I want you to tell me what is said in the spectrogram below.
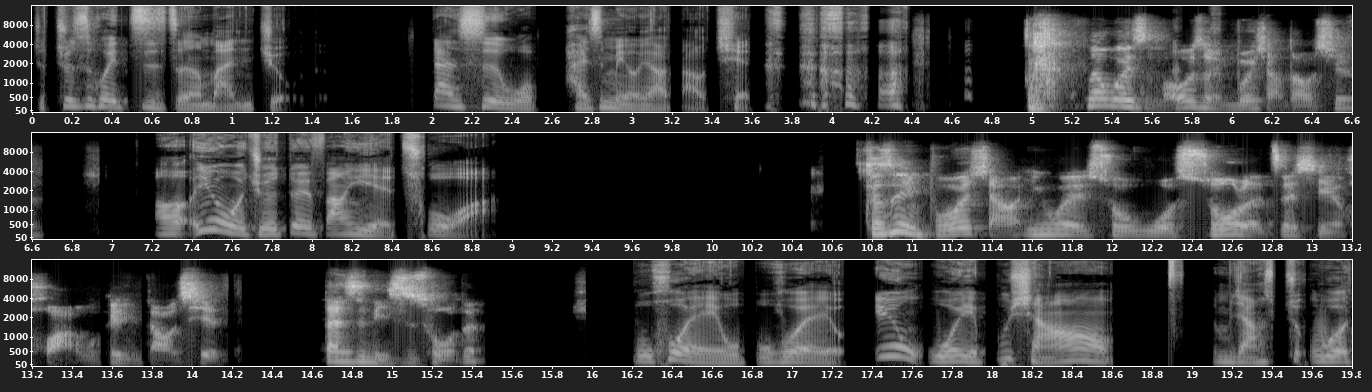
就就是会自责蛮久的。但是我还是没有要道歉。那为什么？为什么你不会想道歉？哦，因为我觉得对方也错啊。可是你不会想要，因为说我说了这些话，我跟你道歉，但是你是错的。不会，我不会，因为我也不想要怎么讲，我。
